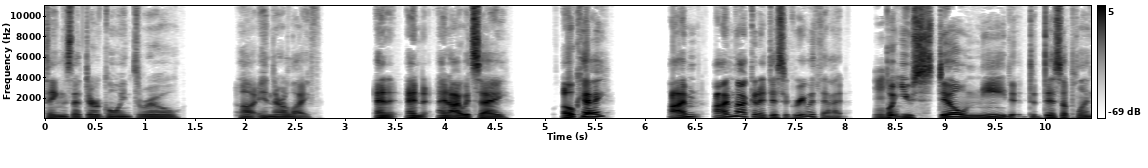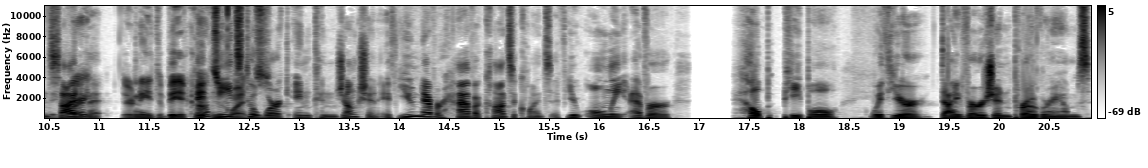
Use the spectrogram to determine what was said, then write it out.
things that they're going through uh, in their life and and and i would say okay i'm i'm not going to disagree with that but you still need the discipline side of it There need to be a it needs to work in conjunction. If you never have a consequence, if you only ever help people with your diversion programs,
